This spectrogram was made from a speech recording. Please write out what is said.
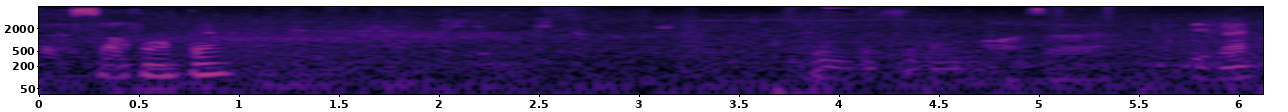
It's a cell phone thing. I think that's the one. Oh, it's a event.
